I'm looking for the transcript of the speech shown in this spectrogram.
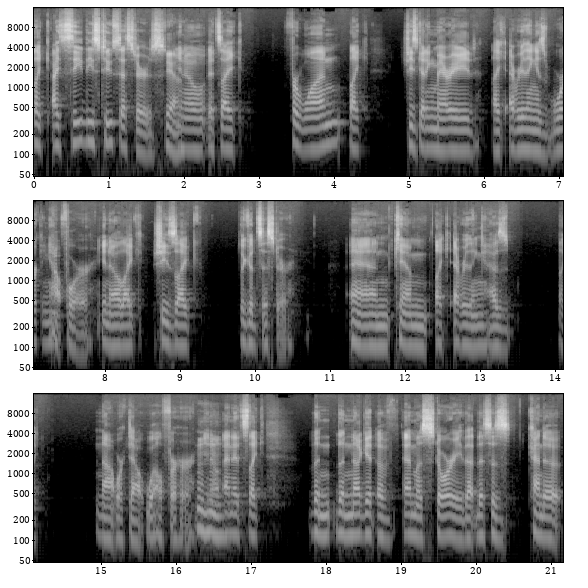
like I see these two sisters. Yeah. You know, it's like for one, like she's getting married, like everything is working out for her. You know, like she's like the good sister. And Kim, like everything has like not worked out well for her. You know, mm-hmm. and it's like the the nugget of Emma's story that this is kind of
